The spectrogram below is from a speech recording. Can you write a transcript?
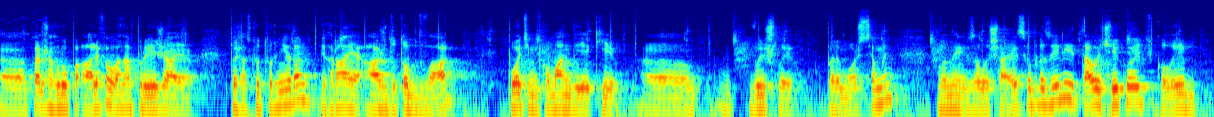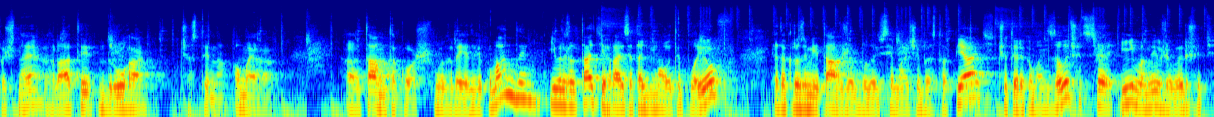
е, перша група Альфа вона приїжджає з початку турніру, грає аж до топ-2. Потім команди, які е, вийшли переможцями, вони залишаються в Бразилії та очікують, коли почне грати друга частина Омега. Е, Там також виграє дві команди, і в результаті грається, так би мовити, плей-офф. Я так розумію, там вже будуть всі матчі Best of 5, чотири команди залишаться, і вони вже вирішать,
